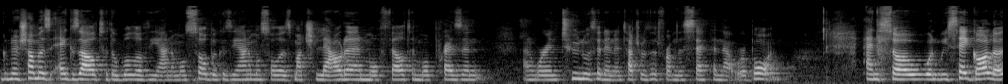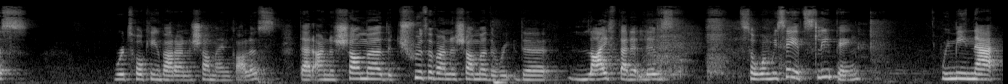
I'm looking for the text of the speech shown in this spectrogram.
neshama is exiled to the will of the animal soul because the animal soul is much louder and more felt and more present, and we're in tune with it and in touch with it from the second that we're born. And so when we say galus, we're talking about our neshama and galus. That our neshama, the truth of our neshama, the, the life that it lives. So when we say it's sleeping, we mean that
